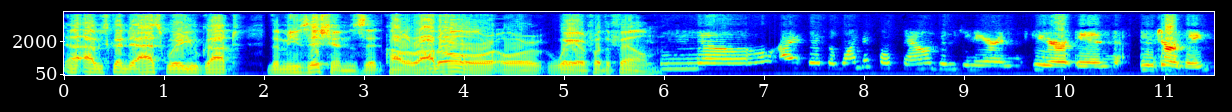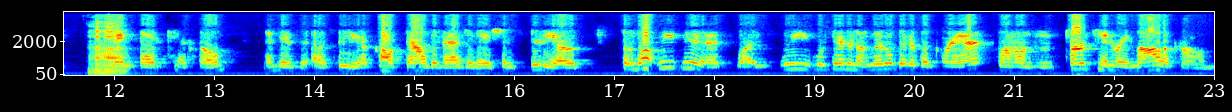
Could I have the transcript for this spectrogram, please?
Uh, I was going to ask where you got the musicians at Colorado or, or where for the film? No, I, there's a wonderful sound engineer in, here in New Jersey Uh-huh. named Ed Kessel, and his uh, studio called Sound Imagination Studios. So what we did was we were given a little bit of a grant from First Henry Mollicone.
